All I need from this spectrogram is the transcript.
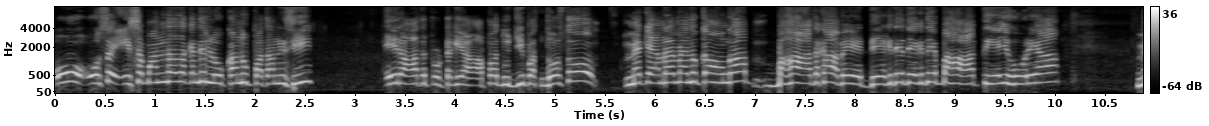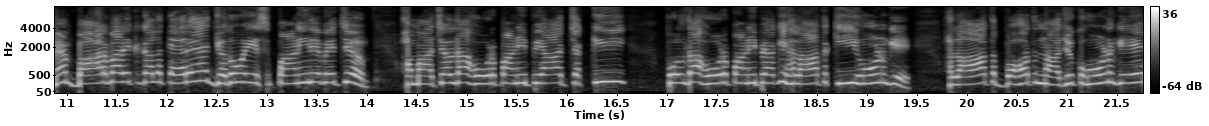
ਉਹ ਉਸ, ਇਸ ਸੰਬੰਧ ਦਾ ਤਾਂ ਕਹਿੰਦੇ ਲੋਕਾਂ ਨੂੰ ਪਤਾ ਨਹੀਂ ਸੀ। ਇਹ ਰਾਤ ਟੁੱਟ ਗਿਆ। ਆਪਾਂ ਦੂਜੀ ਪਾਸ ਦੋਸਤੋ, ਮੈਂ ਕੈਮਰਾਮੈਨ ਨੂੰ ਕਹਾਂਗਾ ਬਹਾ ਦਿਖਾਵੇ। ਦੇਖਦੇ ਦੇਖਦੇ ਬਹਾ ਤੇਜ਼ ਹੋ ਰਿਹਾ। ਮੈਂ ਬਾਰ-ਬਾਰ ਇੱਕ ਗੱਲ ਕਹਿ ਰਿਹਾ, ਜਦੋਂ ਇਸ ਪਾਣੀ ਦੇ ਵਿੱਚ ਹਿਮਾਚਲ ਦਾ ਹੋਰ ਪਾਣੀ ਪਿਆ, ਚੱਕੀ ਪੁਲ ਦਾ ਹੋਰ ਪਾਣੀ ਪਿਆ ਕਿ ਹਾਲਾਤ ਕੀ ਹੋਣਗੇ? ਹਾਲਾਤ ਬਹੁਤ ਨਾਜ਼ੁਕ ਹੋਣਗੇ।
